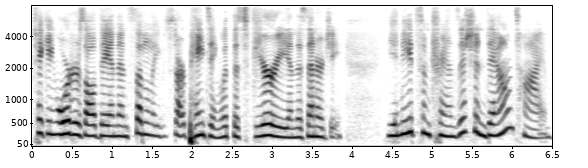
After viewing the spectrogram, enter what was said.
taking orders all day and then suddenly start painting with this fury and this energy. You need some transition downtime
